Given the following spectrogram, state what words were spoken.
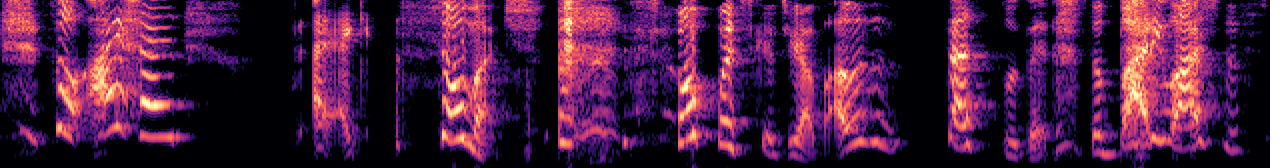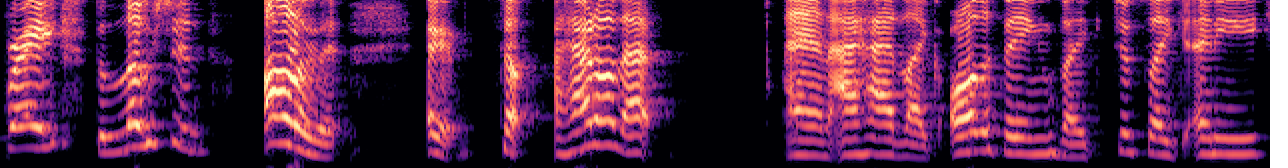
So I had, I, I, so much, so much country apple. I was obsessed with it. The body wash, the spray, the lotion, all of it. Okay. So I had all that and I had like all the things, like just like any,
